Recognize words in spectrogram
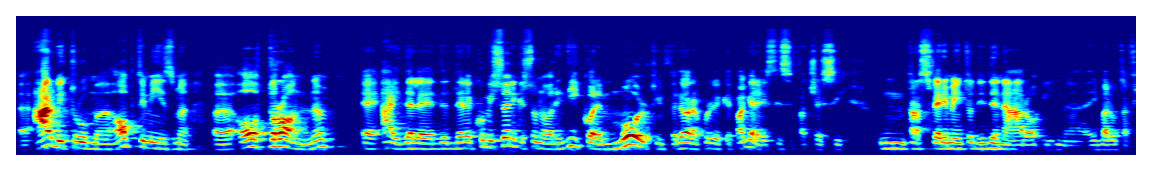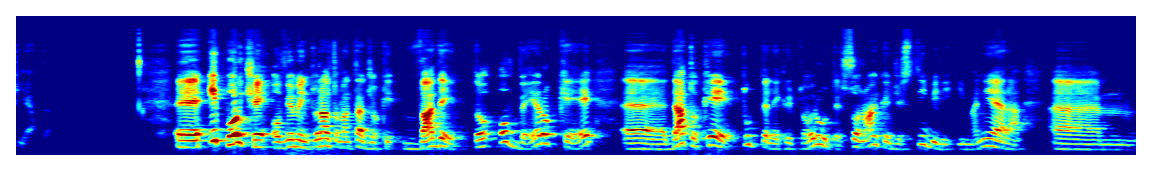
eh, Arbitrum, Optimism eh, o Tron, hai delle, de, delle, commissioni che sono ridicole, molto inferiori a quelle che pagheresti se facessi un trasferimento di denaro in, in valuta fiat. Eh, e poi c'è ovviamente un altro vantaggio che va detto, ovvero che eh, dato che tutte le criptovalute sono anche gestibili in maniera ehm,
